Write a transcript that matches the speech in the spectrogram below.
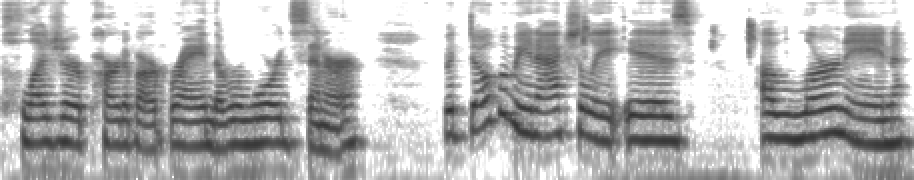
pleasure part of our brain, the reward center. But dopamine actually is a learning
